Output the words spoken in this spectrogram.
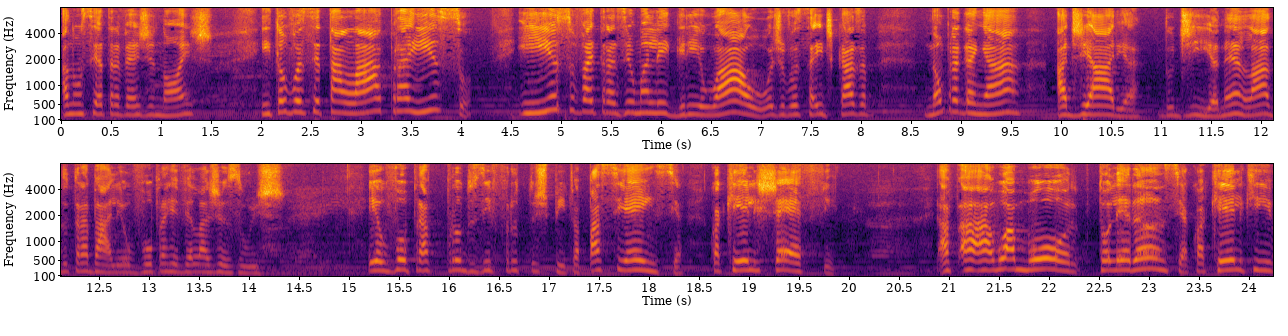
a não ser através de nós. Então você está lá para isso. E isso vai trazer uma alegria. Uau, hoje eu vou sair de casa não para ganhar a diária do dia, né, lá do trabalho, eu vou para revelar Jesus. Eu vou para produzir fruto do espírito, a paciência com aquele chefe. A, a, o amor, tolerância com aquele que,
